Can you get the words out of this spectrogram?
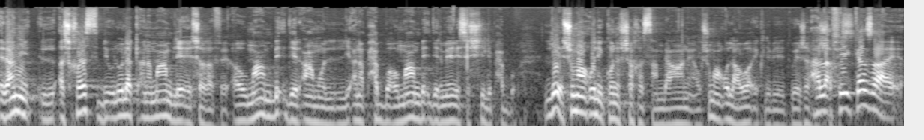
راني الأشخاص بيقولوا لك أنا ما عم لاقي شغفي أو ما عم بقدر أعمل اللي أنا بحبه أو ما عم بقدر مارس الشيء اللي بحبه. ليه؟ شو معقول يكون الشخص عم بيعاني أو شو معقول العوائق اللي بيتواجهها هلأ في كذا عائق.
